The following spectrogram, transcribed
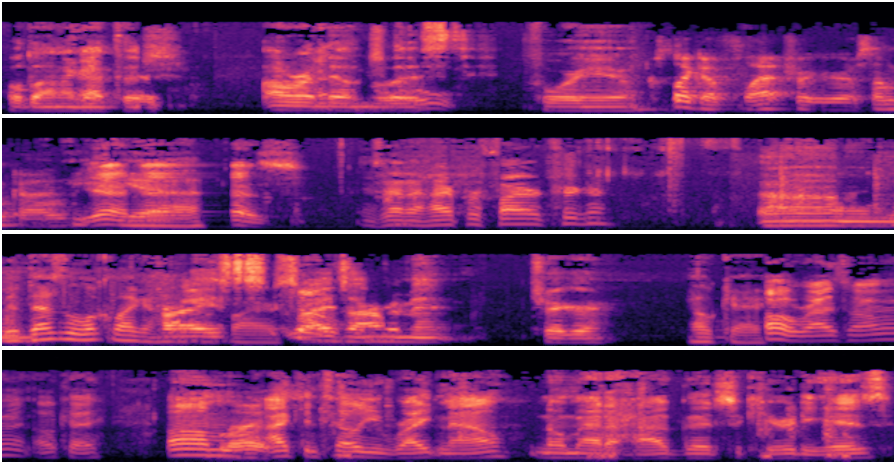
Hold on, I got this. I'll run down the list cool. for you. Looks like a flat trigger of some kind. Yeah, yeah. Does. Is that a Hiperfire trigger? Um, it doesn't look like a Rise, Hiperfire. size armament trigger. Okay. Oh, Rise armament. Okay. Um, nice. I can tell you right now, no matter how good security is,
